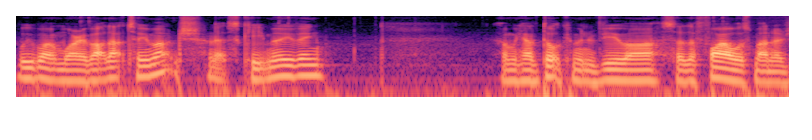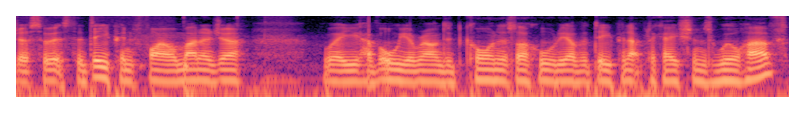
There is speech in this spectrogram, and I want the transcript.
we won't worry about that too much. Let's keep moving. And we have document viewer so the files manager. So it's the deepin file manager where you have all your rounded corners like all the other deepin applications will have.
